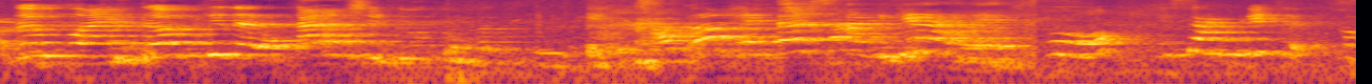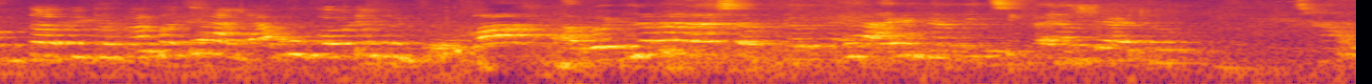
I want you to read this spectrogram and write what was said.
अगं वाईट जरा काय अशी डुकून बघते? अगं हे तर सांडगे आहे हो हे सांडगेच आहेत. फक्त अभिधर्मामध्ये आला उगवडे म्हणतो. वा आवडलं मला शब्द. हे आहे नवीन शिकायला मिळालं. छान.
